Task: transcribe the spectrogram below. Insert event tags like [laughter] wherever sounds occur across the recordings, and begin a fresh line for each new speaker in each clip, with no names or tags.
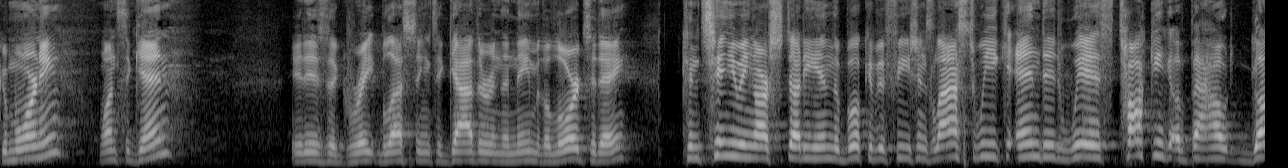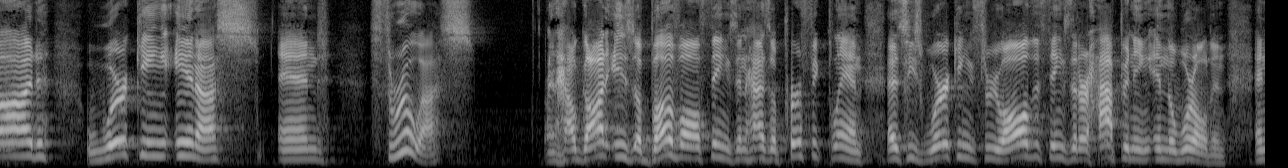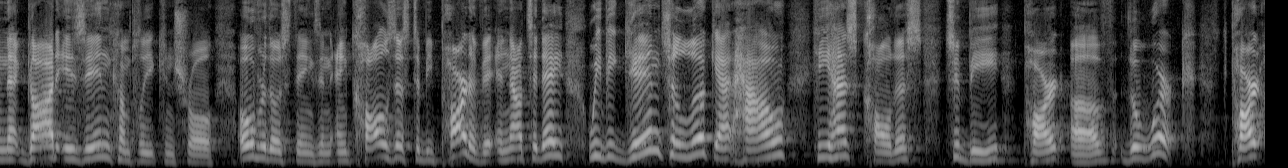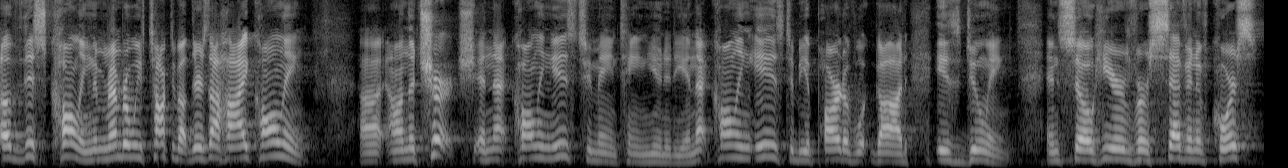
Good morning once again. It is a great blessing to gather in the name of the Lord today. Continuing our study in the book of Ephesians, last week ended with talking about God working in us and through us and how God is above all things and has a perfect plan as He's working through all the things that are happening in the world, and, and that God is in complete control over those things and, and calls us to be part of it. And now today we begin to look at how He has called us to be part of the work, part of this calling. Remember, we've talked about there's a high calling uh, on the church, and that calling is to maintain unity, and that calling is to be a part of what God is doing. And so, here in verse 7, of course,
